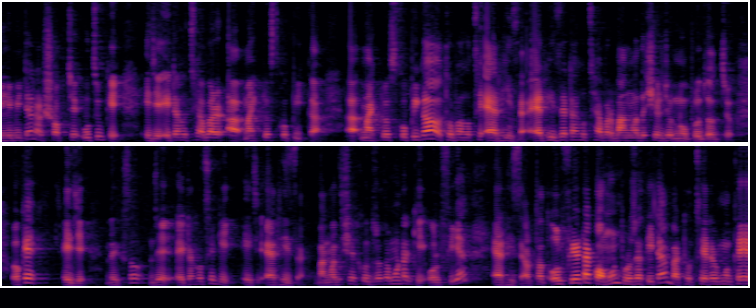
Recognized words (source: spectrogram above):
মিলিমিটার আর সবচেয়ে উঁচুকে, এই যে এটা হচ্ছে আবার মাইক্রোস্কোপিকা মাইক্রোস্কোপিকা অথবা হচ্ছে অ্যারহিজা অ্যারহিজাটা হচ্ছে আবার বাংলাদেশের জন্য প্রযোজ্য ওকে এই যে দেখছ যে এটা হচ্ছে কি? এই যে অ্যারহিজা বাংলাদেশের ক্ষুদ্রতমটা কি? ওলফিয়া অ্যারহিজা অর্থাৎ ওলফিয়াটা কমন প্রজাতিটা বাট হচ্ছে এর মধ্যে,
